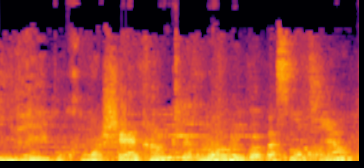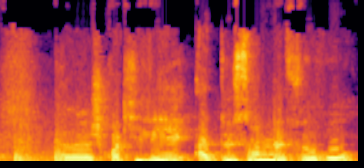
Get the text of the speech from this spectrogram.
il est beaucoup moins cher, hein, clairement, on va pas se mentir. Euh, je crois qu'il est à 209 euros,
